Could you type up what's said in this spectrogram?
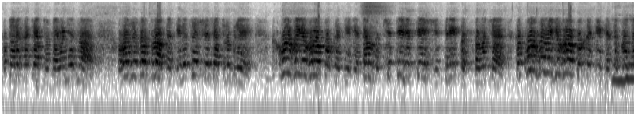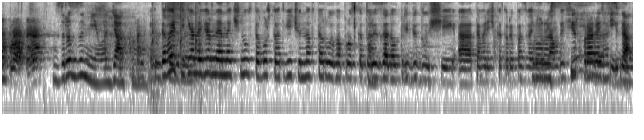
которые хотят туда, я не знаю, у вас же зарплата 960 рублей. Какую вы Европу хотите? Там 4 тысячи, 3 получают. Какую вы Европу хотите с такой зарплатой, а? Зрозуміло, дякую. Давайте я, наверное, начну с того, что отвечу на второй вопрос, который задал предыдущий а, товарищ, который позвонил Про нам в эфир Россию, про да. Россию. Да.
